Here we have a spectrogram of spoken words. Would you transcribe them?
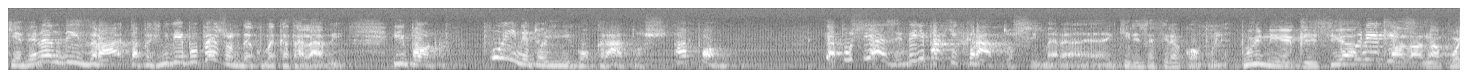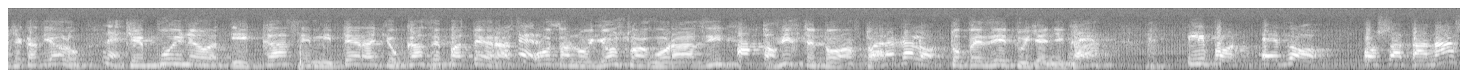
Και δεν αντιδρά τα παιχνίδια που παίζονται, έχουμε καταλάβει. Λοιπόν, πού είναι το ελληνικό κράτος, από Αποσιάζει. Δεν υπάρχει κράτος σήμερα, κύριε Ζεφυρακόπουλε. Πού είναι η εκκλησία, είναι η εκκλησία; αλλά να πω και κάτι άλλο. Ναι. Και πού είναι η κάθε μητέρα και ο κάθε πατέρας; Όταν ο γιος του αγοράζει, αυτό. δείχτε το αυτό. Παρακαλώ. Το παιδί του γενικά. Ναι. Λοιπόν, εδώ ο σατανάς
